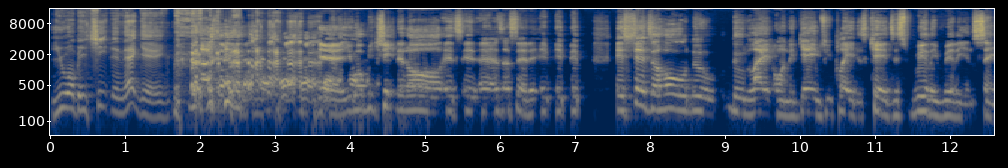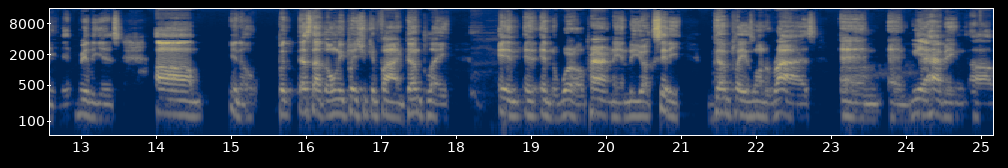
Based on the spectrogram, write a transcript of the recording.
you won't be cheating in that game. yeah, you won't be cheating at all. It's it, as I said, it, it, it sheds a whole new new light on the games we played as kids. It's really really insane. It really is. Um, you know, but that's not the only place you can find gunplay in, in, in the world. Apparently, in New York City, gunplay is on the rise, and and we are having uh,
